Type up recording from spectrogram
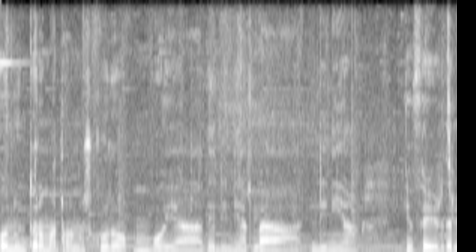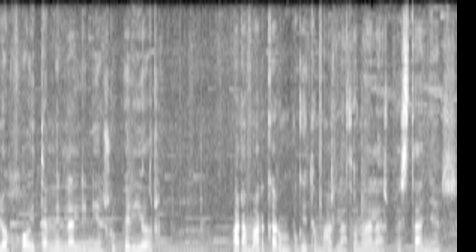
Con un tono marrón oscuro voy a delinear la línea inferior del ojo y también la línea superior para marcar un poquito más la zona de las pestañas.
